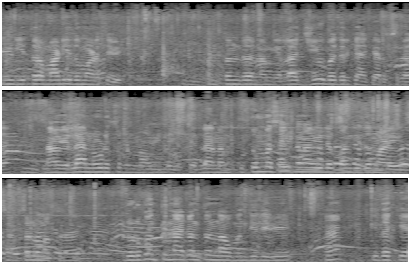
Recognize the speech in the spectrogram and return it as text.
ನಿಮ್ಗೆ ಈ ತರ ಮಾಡಿ ಇದು ಮಾಡ್ತೀವಿ. ಅಂತಂದು ನಮ್ಗೆಲ್ಲ ಜೀವ ಬೆದರಿಕೆ ಹಾಕ್ಯಾರ ಸರ್. ನಾವೆಲ್ಲ ನಾವು ಇಲ್ಲಿ ಇಷ್ಟೆಲ್ಲ ನಮ್ಮ ಕುಟುಂಬ ಸಹಿತ ನಾವು ಇಲ್ಲಿ ಬಂದು ಇದು ಮಾಡೀವಿ ಸಣ್ಣ ಸಣ್ಣ ಮಕ್ಕಳು ದುಡ್ಕೊಂಡು ತಿನ್ನಕಂತ ನಾವು ಬಂದಿದ್ದೀವಿ ಇದಕ್ಕೆ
